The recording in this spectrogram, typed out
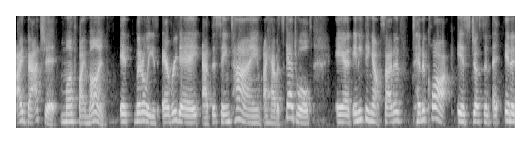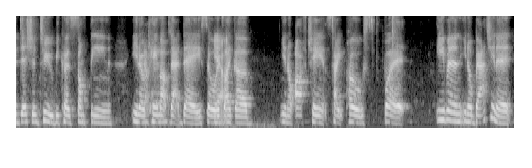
I batch it month by month. It literally is every day at the same time. I have it scheduled. And anything outside of 10 o'clock is just an in addition to because something, you know, came up that day. So it's like a, you know, off chance type post. But even, you know, batching it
